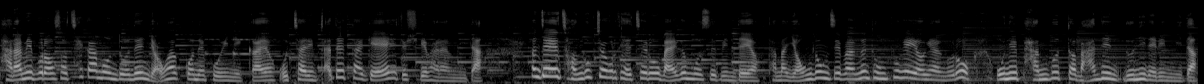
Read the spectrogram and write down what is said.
바람이 불어서 체감 온도는 영하권을 보이니까요. 옷차림 따뜻하게 해주시기 바랍니다. 현재 전국적으로 대체로 맑은 모습인데요. 다만 영동 지방은 동풍의 영향으로 오늘 밤부터 많은 눈이 내립니다.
